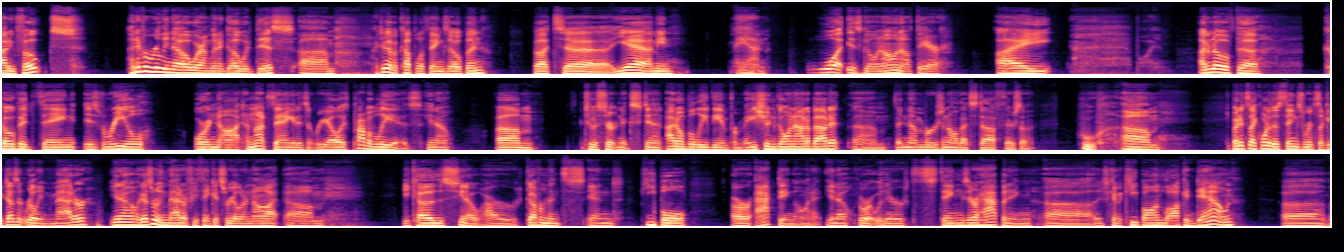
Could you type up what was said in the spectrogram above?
Howdy, folks. I never really know where I'm going to go with this. Um, I do have a couple of things open, but uh, yeah, I mean, man, what is going on out there? I, boy, I don't know if the COVID thing is real or not. I'm not saying it isn't real. It probably is, you know, um, to a certain extent. I don't believe the information going out about it, um, the numbers and all that stuff. There's a, whew, um, but it's like one of those things where it's like it doesn't really matter, you know. It doesn't really matter if you think it's real or not, um, because you know our governments and people are acting on it. You know, there, there's things that are happening. Uh, they're just going to keep on locking down, uh,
